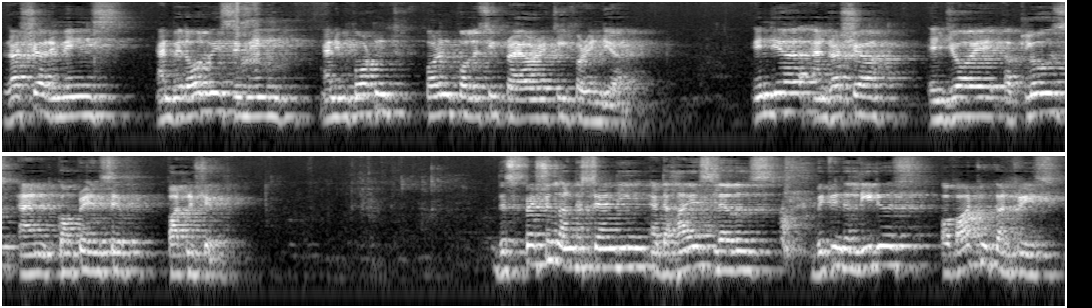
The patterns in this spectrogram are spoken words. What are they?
Russia remains and will always remain an important foreign policy priority for India. India and Russia enjoy a close and comprehensive partnership. The special understanding at the highest levels between the leaders of our two countries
